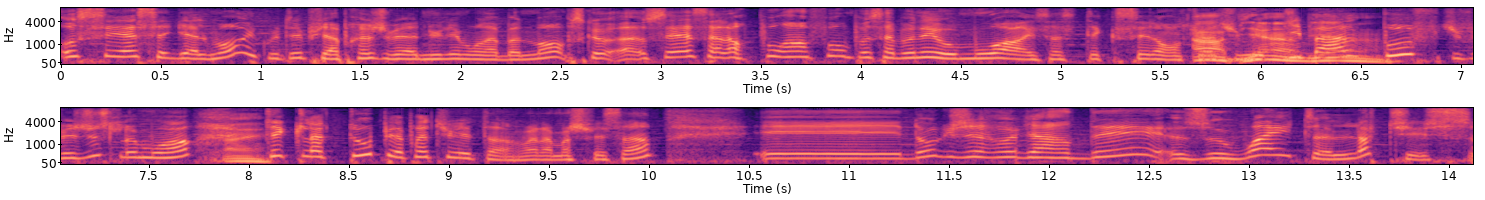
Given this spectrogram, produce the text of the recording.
OCS également. Écoutez, puis après je vais annuler mon abonnement parce que euh, OCS, alors pour info, on peut s'abonner au mois et ça c'est excellent. Tu, vois, Ah, tu bien, mets 10 bien. balles, pouf, tu fais juste le mois, Ouais. t'éclates tout, puis après tu l'éteins. Voilà, moi je fais ça. Et donc j'ai regardé The White Lotus.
